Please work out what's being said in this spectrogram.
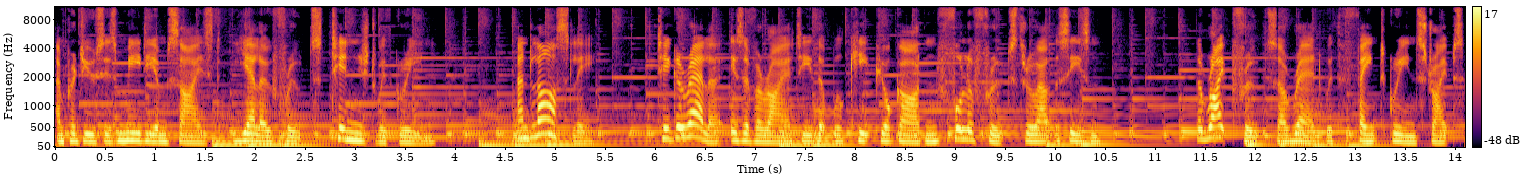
and produces medium-sized yellow fruits tinged with green. And lastly, Tigerella is a variety that will keep your garden full of fruits throughout the season. The ripe fruits are red with faint green stripes.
